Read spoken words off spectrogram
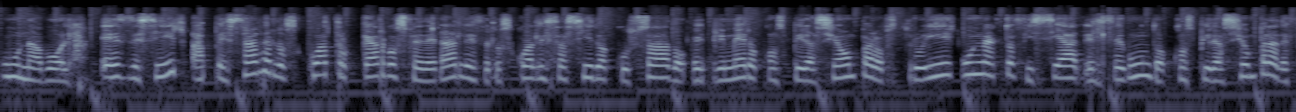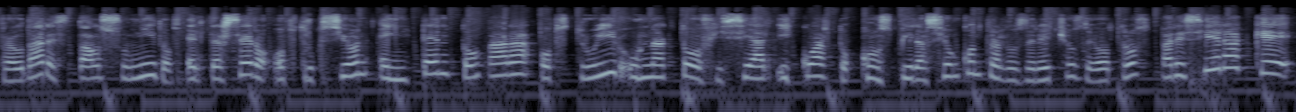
una bola. Es decir, a pesar de los cuatro cargos federales de los cuales ha sido acusado, el primero, conspiración para obstruir un acto oficial, el segundo, conspiración para defraudar a Estados Unidos, el tercero, obstrucción e intento para obstruir un acto oficial y cuarto, conspiración contra los derechos de otros, pareciera que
